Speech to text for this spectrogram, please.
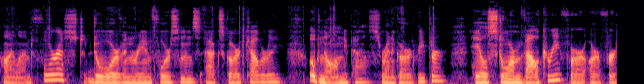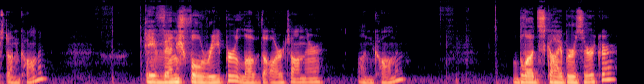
Highland Forest, Dwarven Reinforcements, Axgard Cavalry, Open the Omenpaths, Renegade Reaper, Hailstorm Valkyrie for our first uncommon. A Vengeful Reaper, love the art on there, uncommon. Bloodsky Berserker,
